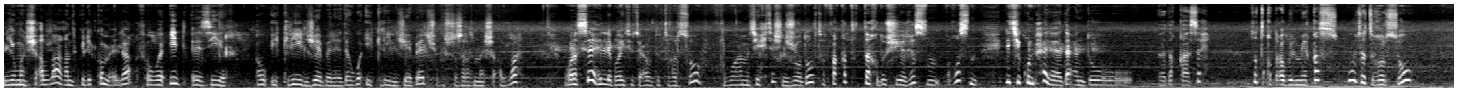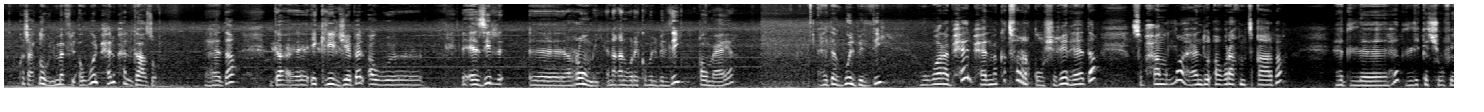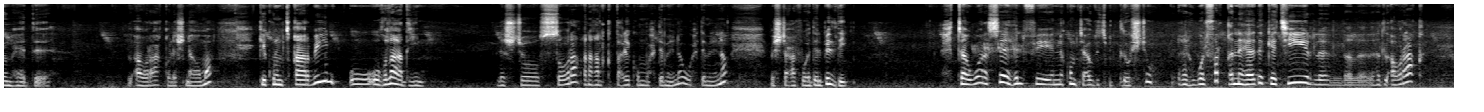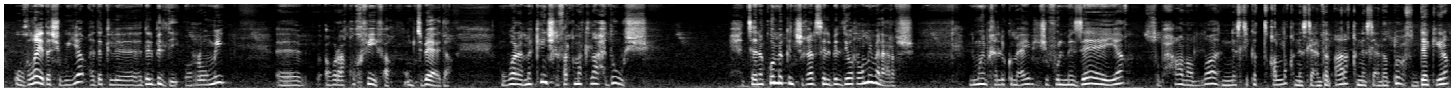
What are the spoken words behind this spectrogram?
اليوم إن شاء الله غندوي لكم على فوائد الأزير أو إكليل الجبل. هذا هو إكليل الجبل. شوفوا الشجره ما شاء الله. وراه ساهل اللي بغيتو تعاودوا تغرسوه هو ما تيحتاجش الجذور فقط تاخذوا شي غصن غصن اللي تيكون بحال هذا. عنده هذا قاصح تتقطعوا بالمقص وتتغرسوه. كتعطوه الماء في الأول بحال بحال الكازو. هذا إكليل الجبل أو الأزير آه، الرومي. أنا غنوريكم البلدي. بقاو معايا. هذا هو البلدي. هو راه بحال بحال ما كتفرقوش. غير هذا سبحان الله عنده الأوراق متقاربة. هاد هاد اللي كتشوفوا فيهم هاد الأوراق ولا شنو هما كيكونوا متقاربين وغلاضين. الا شفتوا الصورة؟ أنا غنقطع لكم وحدة من هنا وحده من هنا باش تعرفوا هذا البلدي. حتى هو راه ساهل في إنكم تعاودوا تبدلوه. شفتوا غير هو الفرق أن هذا كثير هاد الأوراق وغليظة شوية هذاك هذا البلدي والرومي اوراقه خفيفة ومتباعدة. هو راه ما كاينش الفرق ما تلاحظوش. حتى أنا كون ما كنتش غارسه البلدي والرومي ما نعرفش. المهم خليكم معايا باش نشوفوا المزايا. سبحان الله الناس اللي كتقلق الناس اللي عندها الأرق الناس اللي عندها ضعف الذاكرة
